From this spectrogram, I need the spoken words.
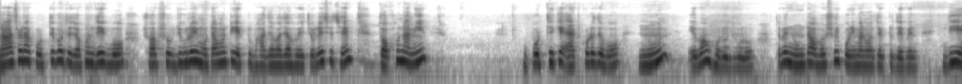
নাড়াচড়া করতে করতে যখন দেখব সব সবজিগুলোই মোটামুটি একটু ভাজা ভাজা হয়ে চলে এসেছে, তখন আমি উপর থেকে অ্যাড করে দেব নুন এবং হলুদ গুঁড়ো। তবে নুনটা অবশ্যই পরিমাণ মতো একটু দেবেন। দিয়ে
